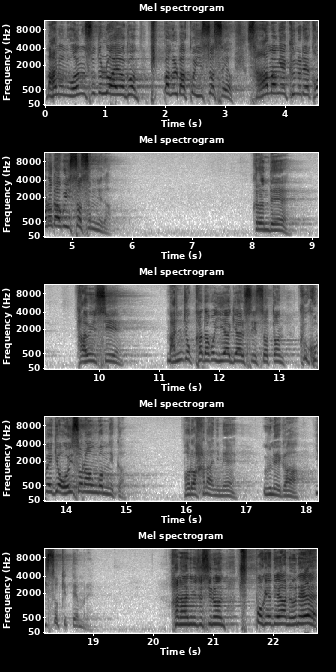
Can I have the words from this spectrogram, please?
많은 원수들로 하여금 핍박을 받고 있었어요. 사망의 그늘에 걸어가고 있었습니다. 그런데 다윗이 만족하다고 이야기할 수 있었던 그 고백이 어디서 나온 겁니까? 바로 하나님의 은혜가 있었기 때문에. 하나님이 주시는 축복에 대한 은혜,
